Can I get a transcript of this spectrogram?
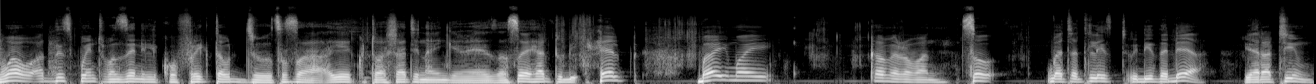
Wow, at this point manze nilikuwa freaked out juu sasa ye kutoa shati na ingeweza so I had to be helped by my cameraman so but at least we did the dare we are a team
